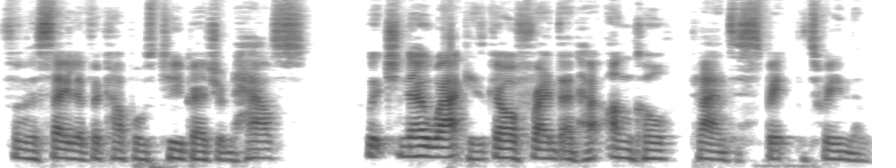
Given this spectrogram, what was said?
from the sale of the couple's two bedroom house, which Nowak, his girlfriend, and her uncle planned to split between them.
